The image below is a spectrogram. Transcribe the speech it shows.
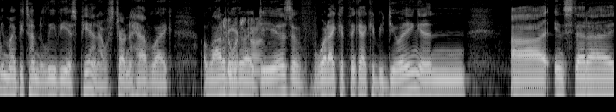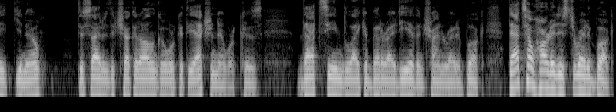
it might be time to leave ESPN. I was starting to have like a lot of Too other ideas of what I could think I could be doing, and uh, instead, I you know decided to chuck it all and go work at the Action Network because that seemed like a better idea than trying to write a book. That's how hard it is to write a book.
